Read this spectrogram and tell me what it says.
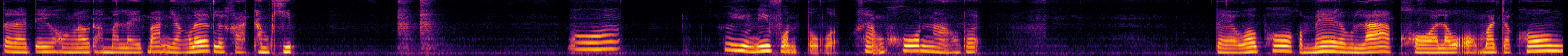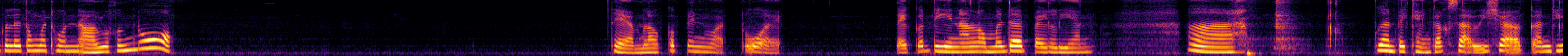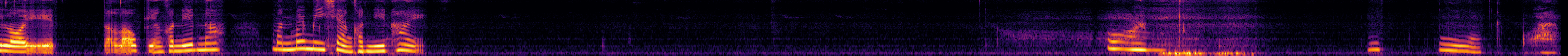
แต่ละเดย์ของเราทำอะไรบ้างอย่างแรกเลยค่ะทำคลิปโอ้คืออยู่นี่ฝนตกอะแถมโคตรหนาวด้วย แต่ว่าพ่อกับแม่เราลากคอเราออกมาจากห้องก็เลยต้องมาทนหนาวอยู่ข้างนอกแถมเราก็เป็นหวัดด้วย แต่ก็ดีนะเราไม่ได้ไปเรียน อ่า เพื่อนไปแข่งทักษะวิชากันที่ร้อยเอ็ด แต่เราเก่งคณิตนะ มันไม่มีแข่งคณิตให้ โอ้ยอืมว้าย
